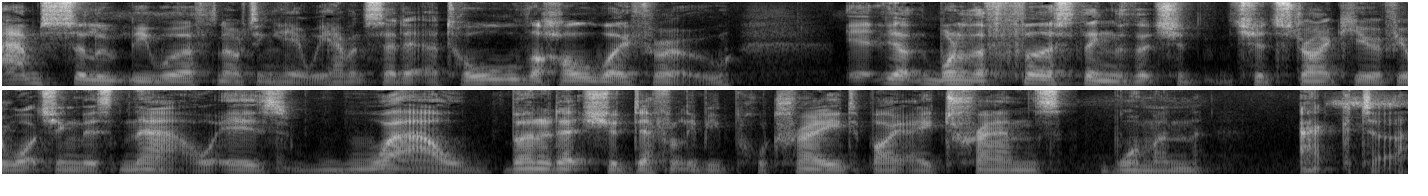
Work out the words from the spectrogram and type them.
absolutely worth noting here. We haven't said it at all the whole way through. It- you know, one of the first things that should should strike you if you're watching this now is wow, Bernadette should definitely be portrayed by a trans woman actor.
